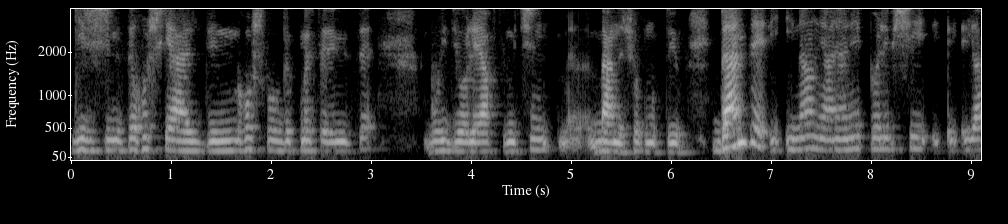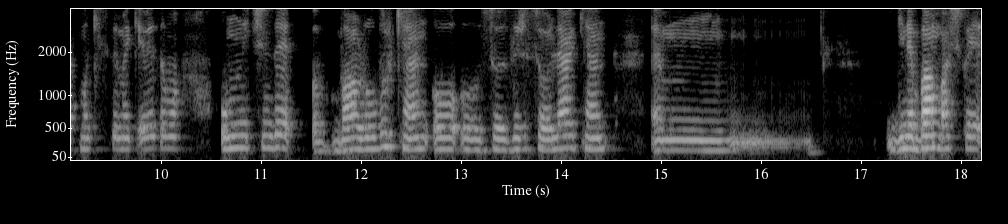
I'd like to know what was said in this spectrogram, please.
girişimize hoş geldin, hoş bulduk meselemizi bu videoyla yaptığım için ben de çok mutluyum. Ben de inan yani hani hep böyle bir şey yapmak istemek evet ama onun içinde var olurken o, o sözleri söylerken em, yine bambaşka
